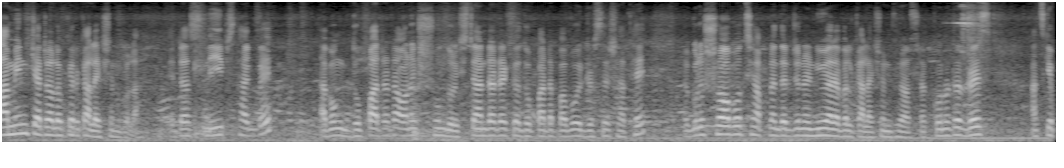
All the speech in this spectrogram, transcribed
তামিন ক্যাটালগের কালেকশনগুলো। এটা স্লিভস থাকবে এবং দোপাটাটা অনেক সুন্দর। স্ট্যান্ডার্ড একটা দোপাটা পাবো ওই ড্রেসের সাথে। এগুলো সব হচ্ছে আপনাদের জন্য নিউ অ্যারাইভেল কালেকশন ভিউয়ার্সরা। কোনোটা ড্রেস আজকে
